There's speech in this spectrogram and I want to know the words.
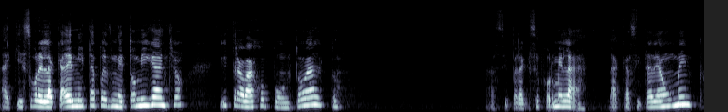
Aquí sobre la cadenita pues meto mi gancho y trabajo punto alto. Así para que se forme la, la casita de aumento.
